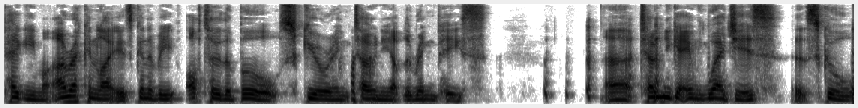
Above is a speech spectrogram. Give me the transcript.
Peggy might. I reckon like it's going to be Otto the bull skewering Tony up the ring piece. Uh, Tony getting wedges at school.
